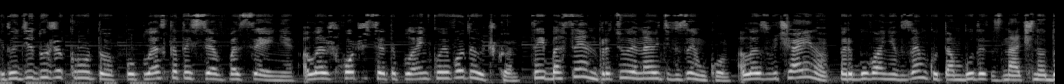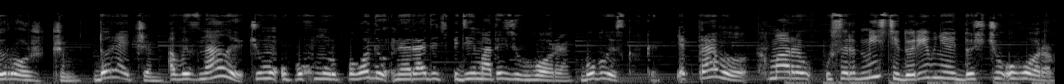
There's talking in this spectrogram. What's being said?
І тоді дуже круто поплескатися в басейні, але ж хочеться тепленької водички. Цей басейн працює навіть взимку, але звичайно, перебування взимку там буде значно дорожчим. До речі, а ви знали, чому у похмуру погоду не радять підійматись в гори? Бо блискавки. Як правило, хмари у середмісті дорівнюють дощу у горах.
